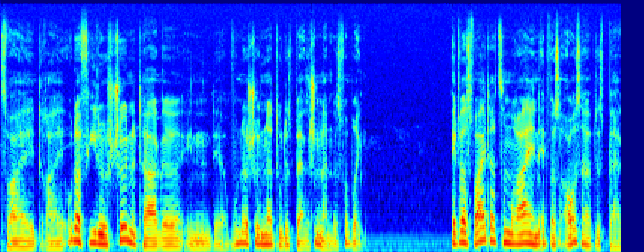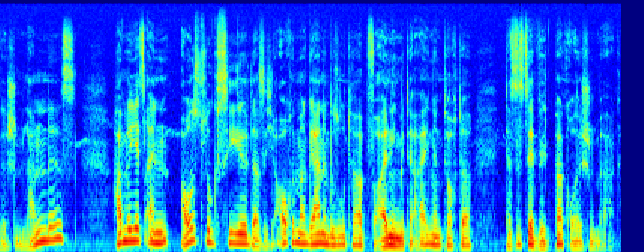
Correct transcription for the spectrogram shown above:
zwei, drei oder viele schöne Tage in der wunderschönen Natur des Bergischen Landes verbringen. Etwas weiter zum Rhein, etwas außerhalb des Bergischen Landes, haben wir jetzt ein Ausflugsziel, das ich auch immer gerne besucht habe, vor allen Dingen mit der eigenen Tochter. Das ist der Wildpark Reuschenberg.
